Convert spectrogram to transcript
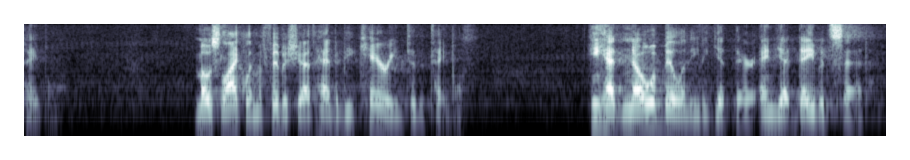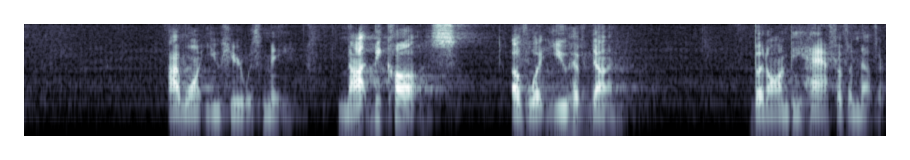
table. Most likely, Mephibosheth had to be carried to the table. He had no ability to get there, and yet David said, I want you here with me, not because of what you have done, but on behalf of another.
